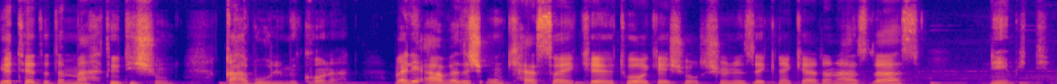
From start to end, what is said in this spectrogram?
یا تعداد محدودیشون قبول می‌کنن؟ ولی عوضش اون کسایی که تو آگهی شغلشون رو ذکر نکردن از دست نمیدی.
